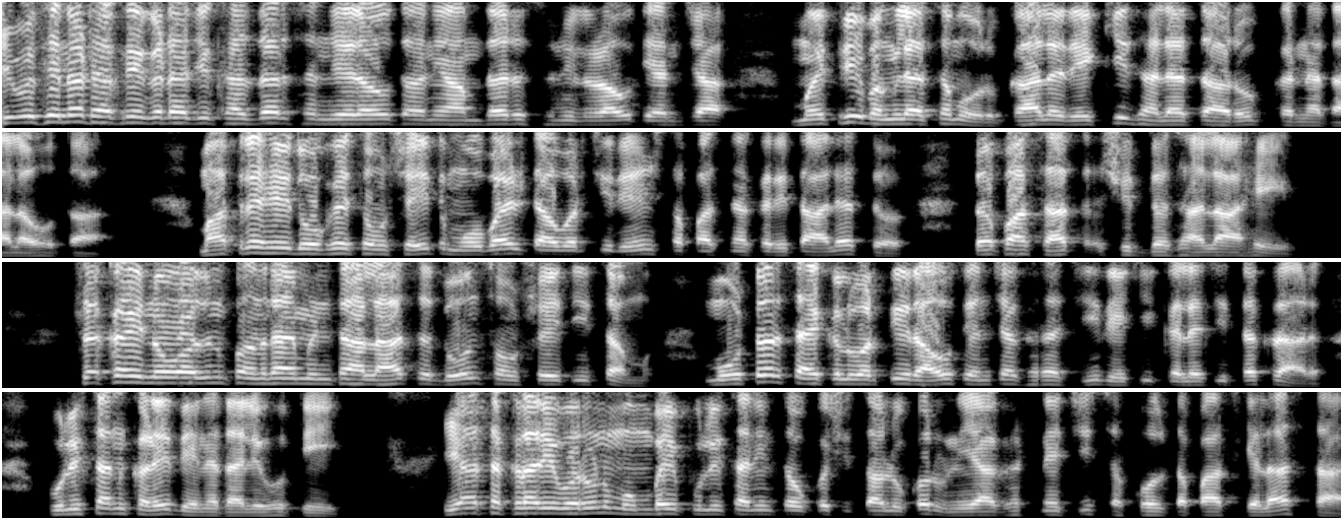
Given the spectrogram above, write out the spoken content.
शिवसेना ठाकरे गटाचे खासदार संजय राऊत आणि आमदार सुनील राऊत यांच्या मैत्री बंगल्यासमोर काल रेकी झाल्याचा आरोप करण्यात आला होता. मात्र हे दोघे संशयित मोबाईल टॉवरची रेंज तपासण्याकरिता आल्याचं तपासात सिद्ध झालं आहे. सकाळी नऊ वाजून पंधरा मिनिटालाच दोन संशयित इसम मोटरसायकलवरती राऊत यांच्या घराची रेकी केल्याची तक्रार पोलिसांकडे देण्यात आली होती. या तक्रारीवरून मुंबई पोलिसांनी चौकशी चालू करून या घटनेची सखोल तपास केला असता.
